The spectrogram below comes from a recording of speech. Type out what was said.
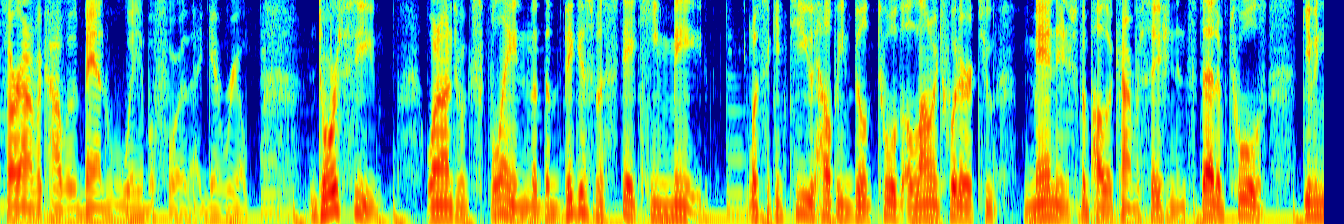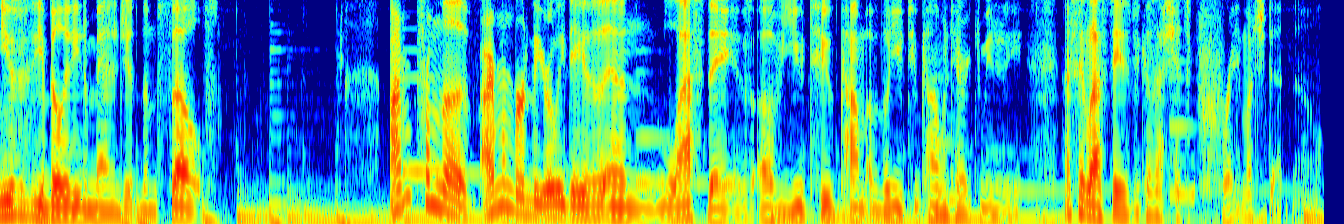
Sorry, Avocado was banned way before that. Get real. Dorsey went on to explain that the biggest mistake he made was to continue helping build tools allowing Twitter to manage the public conversation instead of tools giving users the ability to manage it themselves. I'm from the I remember the early days and last days of YouTube com- of the YouTube commentary community. I say last days because that shit's pretty much dead now.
